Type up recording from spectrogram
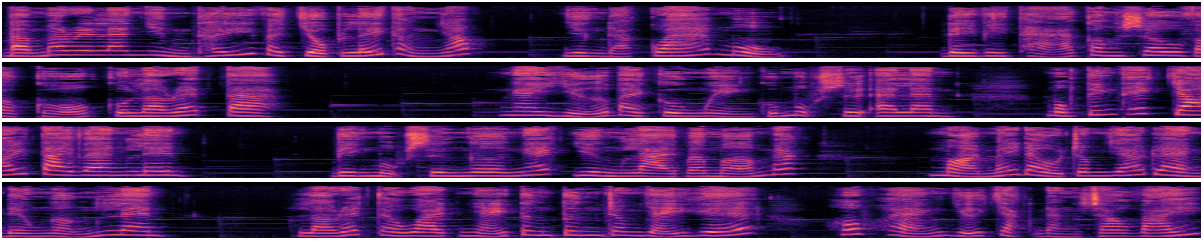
Bà Marilla nhìn thấy và chộp lấy thằng nhóc, nhưng đã quá muộn. david thả con sâu vào cổ của Loretta. Ngay giữa bài cầu nguyện của mục sư Alan, một tiếng thét chói tai vang lên. Viên mục sư ngơ ngác dừng lại và mở mắt. Mọi mấy đầu trong giáo đoàn đều ngẩng lên. Loretta White nhảy tưng tưng trong dãy ghế, hốt hoảng giữ chặt đằng sau váy.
